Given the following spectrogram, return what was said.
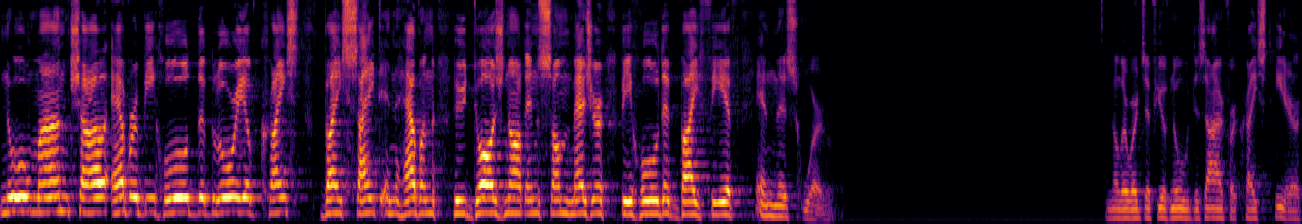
No man shall ever behold the glory of Christ by sight in heaven who does not in some measure behold it by faith in this world. In other words, if you have no desire for Christ here,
